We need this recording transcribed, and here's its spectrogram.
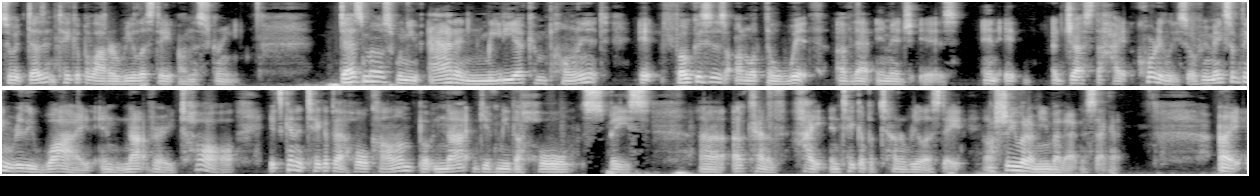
so it doesn't take up a lot of real estate on the screen. Desmos, when you add a media component, it focuses on what the width of that image is, and it adjusts the height accordingly. So if we make something really wide and not very tall, it's going to take up that whole column, but not give me the whole space uh, of kind of height and take up a ton of real estate. And I'll show you what I mean by that in a second. All right,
